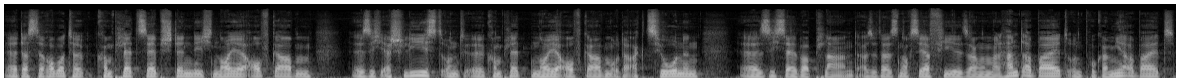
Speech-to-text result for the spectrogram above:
äh, dass der Roboter komplett selbstständig neue Aufgaben sich erschließt und komplett neue Aufgaben oder Aktionen sich selber plant. Also da ist noch sehr viel, sagen wir mal, Handarbeit und Programmierarbeit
